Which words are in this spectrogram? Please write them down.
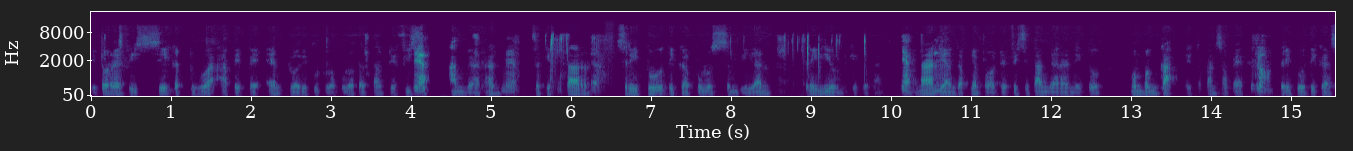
itu revisi kedua APBN 2020 tentang defisit Iya. anggaran Iya. sekitar Iya. 1039 triliun gitu kan. Iya. Karena Hmm. dianggapnya bahwa defisit anggaran itu membengkak itu kan sampai Betul. 1039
